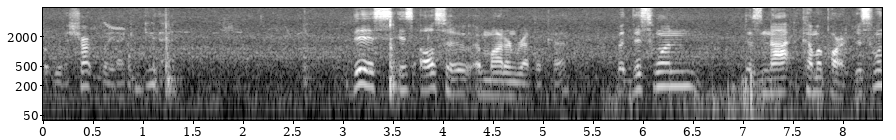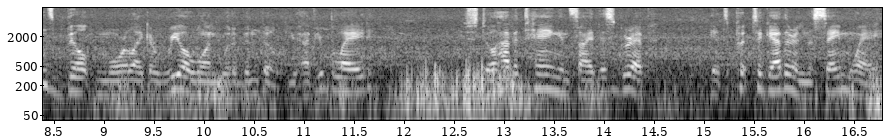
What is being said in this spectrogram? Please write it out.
but with a sharp blade, I can do that. This is also a modern replica, but this one does not come apart. This one's built more like a real one would have been built. You have your blade, you still have a tang inside this grip, it's put together in the same way,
